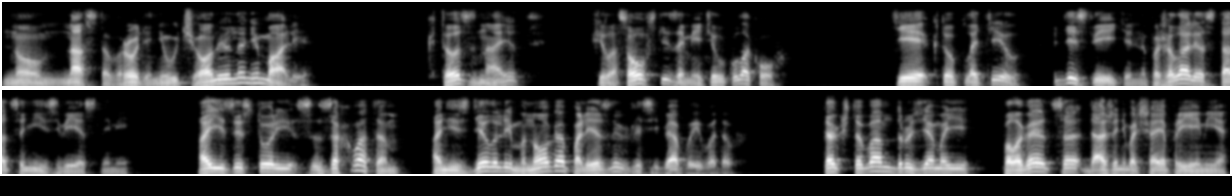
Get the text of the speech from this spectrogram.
Но нас-то вроде не ученые нанимали. Кто знает, философски заметил Кулаков. Те, кто платил, действительно пожелали остаться неизвестными, а из истории с захватом они сделали много полезных для себя выводов. Так что вам, друзья мои, полагается даже небольшая премия,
